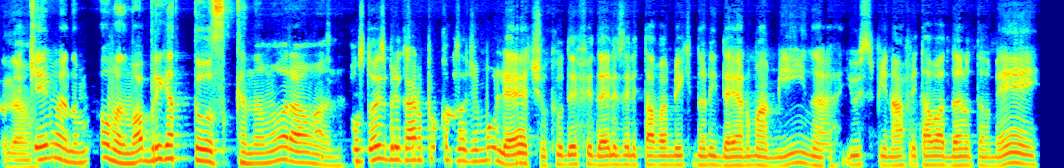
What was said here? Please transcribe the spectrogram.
Não. Que, mano? Ô, mano, mó briga tosca, na moral, mano. Os dois brigaram por causa de mulher, tio, que o De Fidelis ele tava meio que dando ideia numa mina e o Espinafre tava dando também.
